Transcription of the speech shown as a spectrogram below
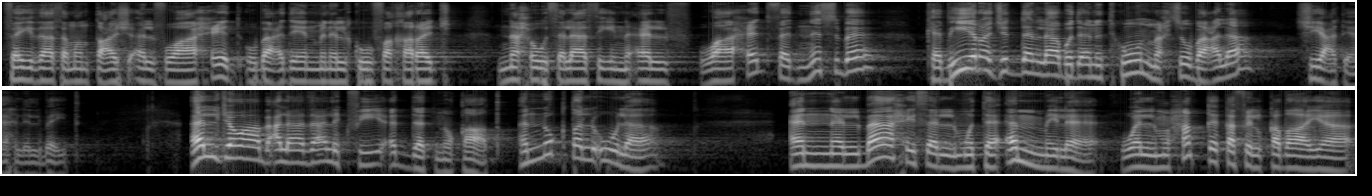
فإذا ثمانية عشر ألف واحد وبعدين من الكوفة خرج نحو ثلاثين ألف واحد فالنسبة كبيرة جدا لابد أن تكون محسوبة على شيعة أهل البيت. الجواب على ذلك في عدة نقاط. النقطة الأولى أن الباحث المتأمل والمحقق في القضايا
